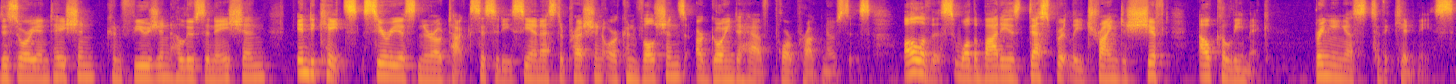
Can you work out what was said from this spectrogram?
disorientation, confusion, hallucination indicates serious neurotoxicity. CNS depression or convulsions are going to have poor prognosis. All of this while the body is desperately trying to shift alkalemic bringing us to the kidneys.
